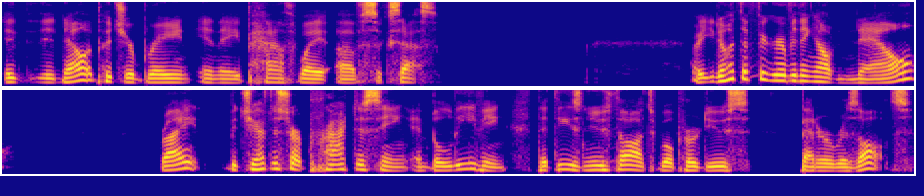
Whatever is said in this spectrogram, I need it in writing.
It, it, now it puts your brain in a pathway of success. Right? You don't have to figure everything out now right? But you have to start practicing and believing that these new thoughts will produce better results.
